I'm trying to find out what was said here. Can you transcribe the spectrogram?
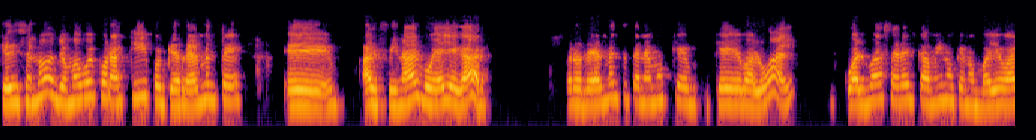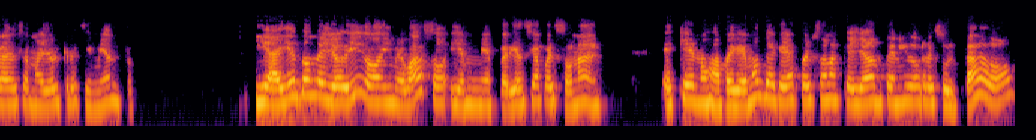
dicen, no, yo me voy por aquí porque realmente eh, al final voy a llegar, pero realmente tenemos que, que evaluar cuál va a ser el camino que nos va a llevar a ese mayor crecimiento. Y ahí es donde yo digo y me baso, y en mi experiencia personal, es que nos apeguemos de aquellas personas que ya han tenido resultados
